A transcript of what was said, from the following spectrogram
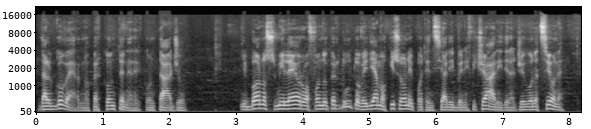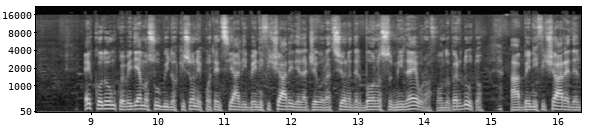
dal governo per contenere il contagio. Il bonus 1000 euro a fondo perduto, vediamo chi sono i potenziali beneficiari dell'agevolazione. Ecco dunque, vediamo subito chi sono i potenziali beneficiari dell'agevolazione del bonus 1000 euro a fondo perduto. A beneficiare del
